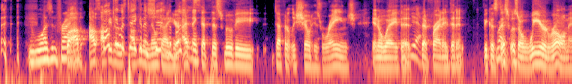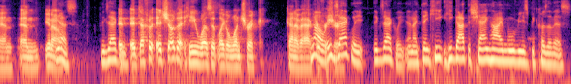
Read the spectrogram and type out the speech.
It wasn't Friday. Well, I'll, I'll, I'll Smokey the, was I'll be taking the a shit in the here. I think that this movie definitely showed his range in a way that Yeah. that Friday didn't, because this was a weird role, man, and you know, yes, exactly. it, it definitely it showed that he wasn't like a one trick kind of actor. no, for sure. exactly, exactly. And I think he he got the Shanghai movies because of this,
